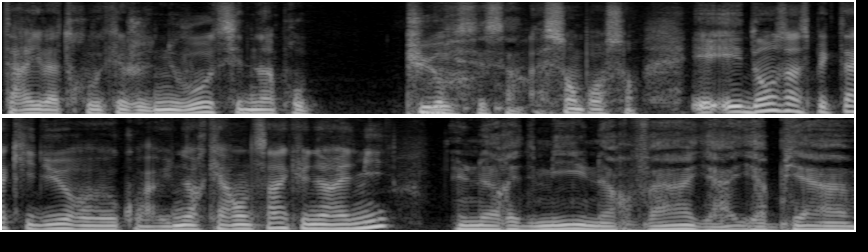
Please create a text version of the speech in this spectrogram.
tu arrives à trouver quelque chose de nouveau c'est de l'impro pur c'est ça. à 100%. Et, dans un spectacle qui dure euh, quoi 1h45, 1h30 1h30, 1h20, il y a, y a, bien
